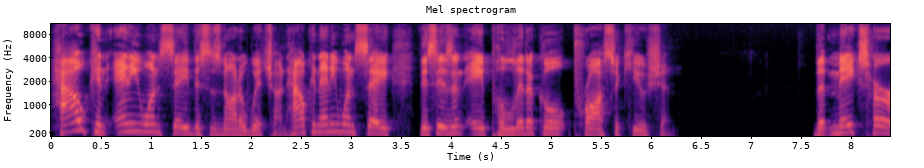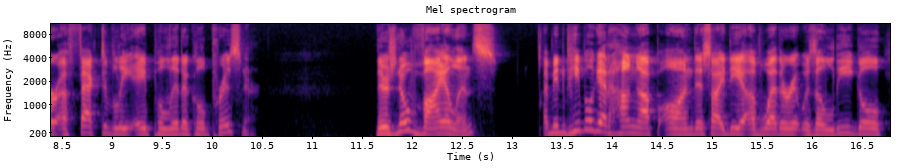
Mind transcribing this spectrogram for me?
how can anyone say this is not a witch hunt? How can anyone say this isn't a political prosecution? that makes her effectively a political prisoner. There's no violence. I mean, people get hung up on this idea of whether it was a legal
